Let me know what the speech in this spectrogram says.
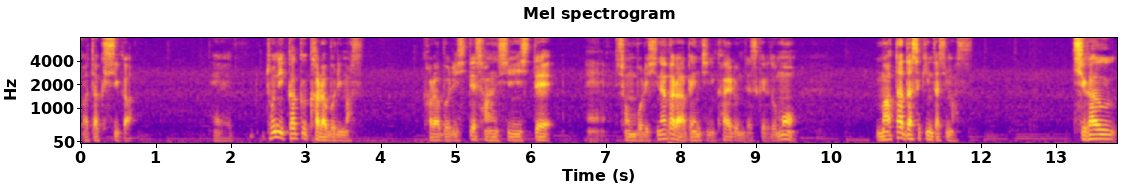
私が。えー、とにかく空振ります。空振りして三振して、えー、しょんぼりしながらベンチに帰るんですけれどもまた打席に立ちます。違う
